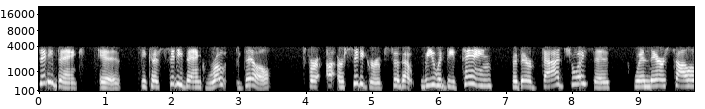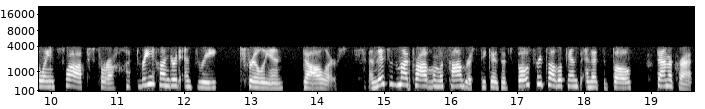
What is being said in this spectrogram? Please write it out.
Citibank is because Citibank wrote the bill for uh, or Citigroup so that we would be paying for their bad choices when they're siloing swaps for a 303 trillion dollars. And this is my problem with Congress because it's both Republicans and it's both Democrats.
